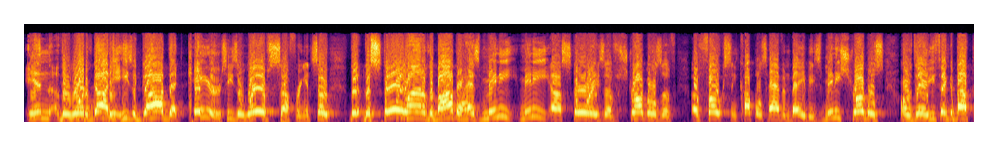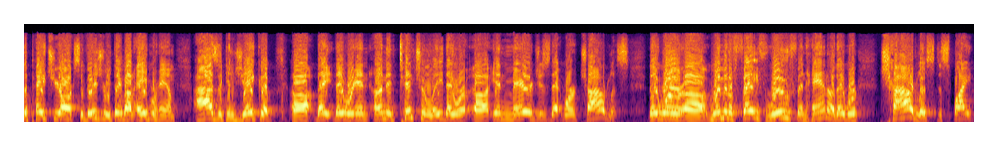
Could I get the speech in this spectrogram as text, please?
in the Word of God. He, he's a God that cares. He's aware of suffering. And so the, the storyline of the Bible has many, many uh, stories of struggles of, of folks and couples having babies. Many struggles are there. You think about the patriarchs of Israel. You think about Abraham, Isaac, and Jacob. Uh, they, they were in unintentionally, they were uh, in marriages that were childless. They were uh, women of faith, Ruth and Hannah. They were childless despite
